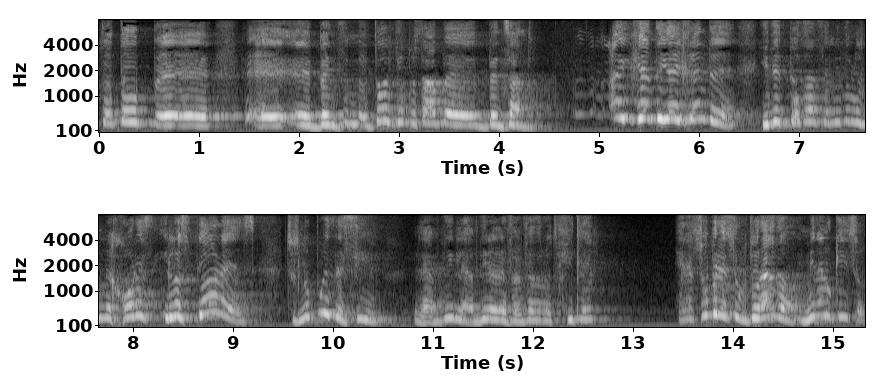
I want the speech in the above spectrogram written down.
todo, todo, eh, eh, eh, el tiempo estaba pensando. Hay gente y hay gente. Y de todo han salido los mejores y los peores. Entonces no puedes decir, le Abdil, le Abdil, Falfador, Hitler era súper estructurado. Y mira lo que hizo.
